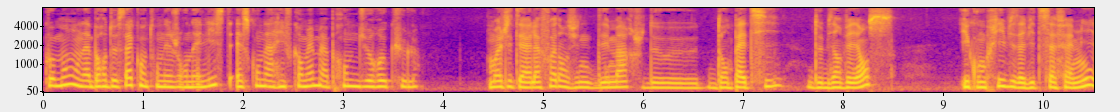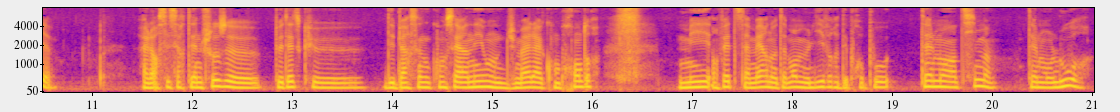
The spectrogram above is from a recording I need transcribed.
Comment on aborde ça quand on est journaliste? Est-ce qu'on arrive quand même à prendre du recul? Moi, j'étais à la fois dans une démarche de d'empathie, de bienveillance, y compris vis-à-vis -vis de sa famille, alors c'est certaines choses, euh, peut-être que des personnes concernées ont du mal à comprendre, mais en fait sa mère notamment me livre des propos tellement intimes, tellement lourds,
